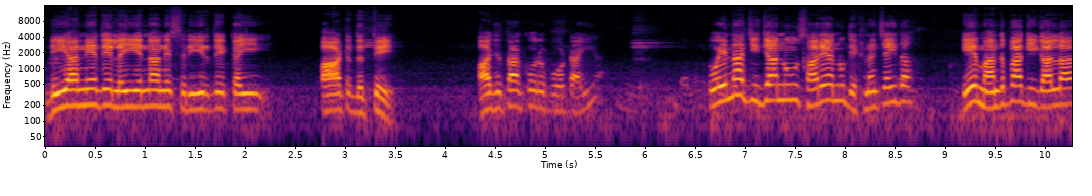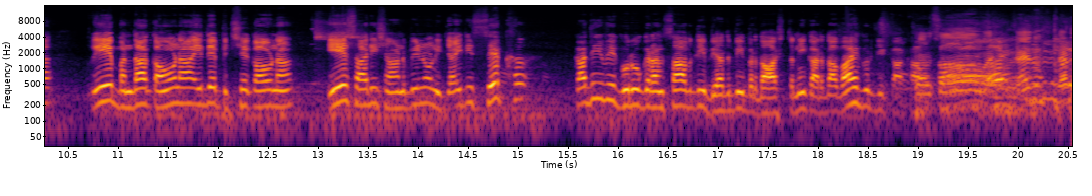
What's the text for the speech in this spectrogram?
ਡੀਐਨਏ ਦੇ ਲਈ ਇਹਨਾਂ ਨੇ ਸਰੀਰ ਦੇ ਕਈ ਪਾਰਟ ਦਿੱਤੇ, ਅੱਜ ਤੱਕ ਉਹ ਰਿਪੋਰਟ ਆਈ ਆ। ਤੋ ਇਹਨਾਂ ਚੀਜ਼ਾਂ ਨੂੰ ਸਾਰਿਆਂ ਨੂੰ ਦੇਖਣਾ ਚਾਹੀਦਾ। ਇਹ ਮੰਦਭਾਗੀ ਗੱਲ ਆ, ਇਹ ਬੰਦਾ ਕੌਣ ਆ, ਇਹਦੇ ਪਿੱਛੇ ਕੌਣ ਆ, ਇਹ ਸਾਰੀ ਛਾਣਬੀਣ ਹੋਣੀ ਚਾਹੀਦੀ। ਸਿੱਖ ਕਦੀ ਵੀ ਗੁਰੂ ਗ੍ਰੰਥ ਸਾਹਿਬ ਦੀ ਬੇਅਦਬੀ ਬਰਦਾਸ਼ਤ ਨਹੀਂ ਕਰਦਾ। ਵਾਹਿਗੁਰੂ ਜੀ ਕਾ ਖਾਲਸਾ। ਖਾਲਸਾ, ਵਾਹਿਗੁਰੂ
